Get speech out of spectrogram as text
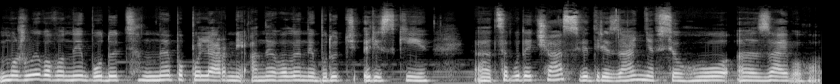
Можливо, вони будуть непопулярні, а не волини будуть різкі. Е, це буде час відрізання всього е, зайвого.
